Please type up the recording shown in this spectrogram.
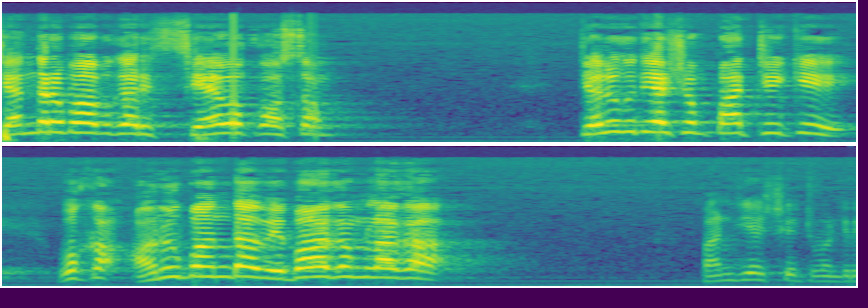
చంద్రబాబు గారి సేవ కోసం తెలుగుదేశం పార్టీకి ఒక అనుబంధ విభాగం లాగా పనిచేసేటువంటి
